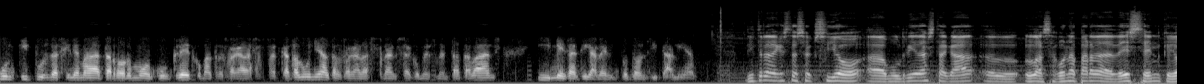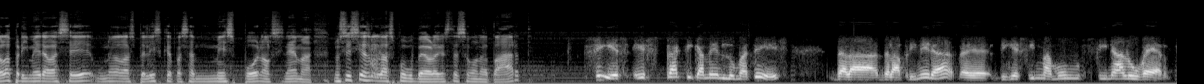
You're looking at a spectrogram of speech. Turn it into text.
un tipus de cinema de terror molt concret, com altres vegades ha estat Catalunya, altres vegades França, com he esmentat abans, i més antigament doncs, Itàlia. Dintre d'aquesta secció eh, voldria destacar el, la segona part de Descent, que jo la primera va ser una de les pel·lis que ha passat més por en el cinema. No sé si l'has pogut veure, aquesta segona part. Sí, és, és pràcticament el mateix de la, de la primera, eh, diguéssim, amb un final obert,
